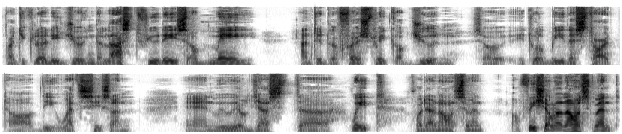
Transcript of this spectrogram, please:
particularly during the last few days of May until the first week of June. So it will be the start of the wet season. And we will just uh, wait for the announcement, official announcement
